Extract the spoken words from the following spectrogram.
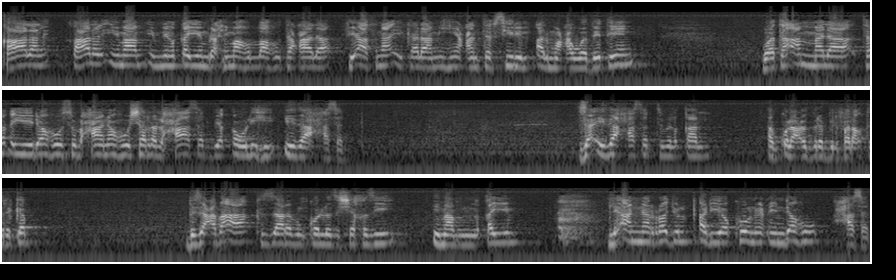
قال الامام ابن القيم رحمه الله تعالى في أثناء كلامه عن تفسير المعوذتين وتأمل تقييده سبحانه شر الحسد بقوله إذا حس إذا حسد بل قل لع رب الفلق تركب بعب زرب نكل شخ امام بن القيم لأن الرجل د يكون عنده حسد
